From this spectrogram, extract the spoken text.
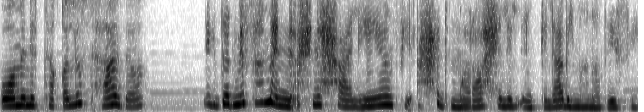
ومن التقلص هذا نقدر نفهم أن إحنا حاليا في أحد مراحل الانقلاب المغناطيسي.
